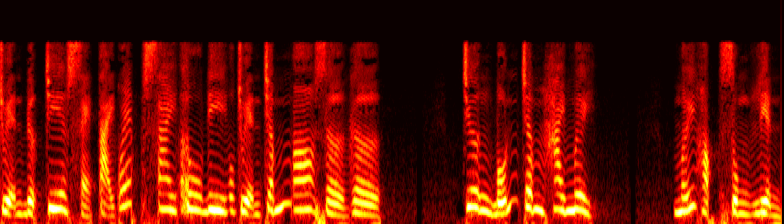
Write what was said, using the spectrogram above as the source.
Chuyện được chia sẻ tại website odchuyện.org Chương 420 Mới học dùng liền.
